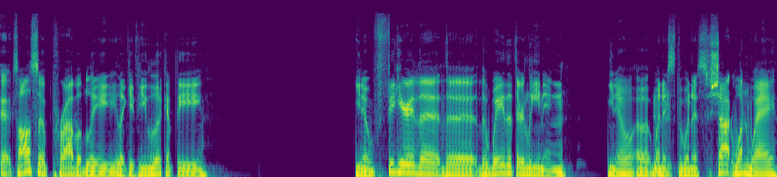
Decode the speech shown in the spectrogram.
it's also probably like if you look at the, you know, figure the the the way that they're leaning, you know, uh, when Mhm. it's when it's shot one way,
